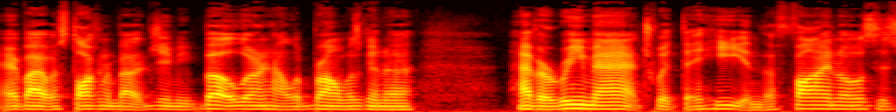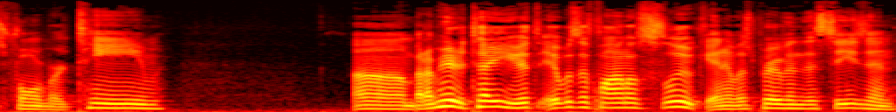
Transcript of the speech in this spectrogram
Everybody was talking about Jimmy Butler and how LeBron was going to have a rematch with the Heat in the finals, his former team. Um, but I'm here to tell you, it, it was a final fluke, and it was proven this season.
